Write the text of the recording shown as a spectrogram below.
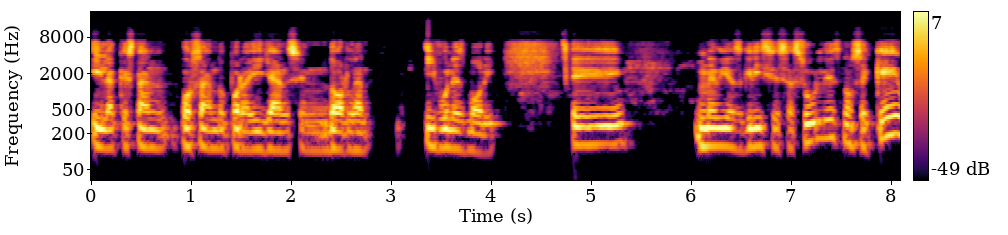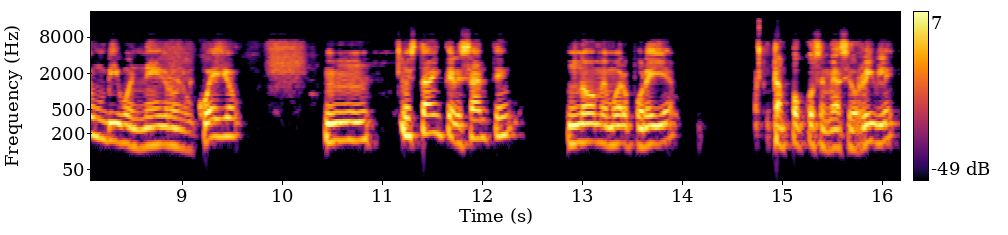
y la que están posando por ahí Jansen, Dorland y Funes Mori. Eh, medias grises azules, no sé qué, un vivo en negro en el cuello. Mm, está interesante, no me muero por ella, tampoco se me hace horrible,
